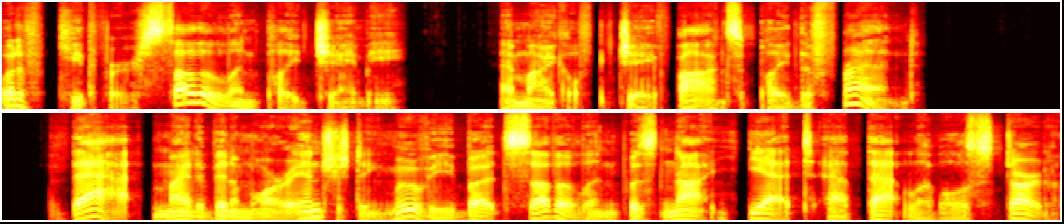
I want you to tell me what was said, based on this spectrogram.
What if Kiefer Sutherland played Jamie and Michael J. Fox played the friend? That might have been a more interesting movie, but Sutherland was not yet at that level of stardom.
